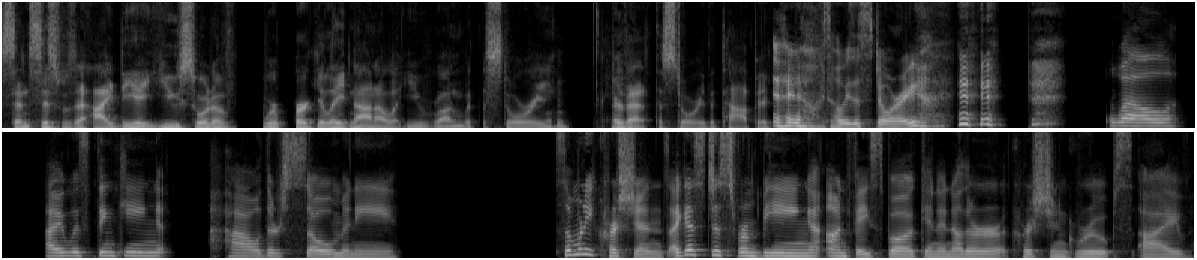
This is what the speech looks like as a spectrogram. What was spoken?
since this was an idea you sort of were percolating on, I'll let you run with the story or that the story, the topic. I know it's always a story. well, I was thinking how there's so many so many Christians. I guess just from being on Facebook and in other Christian groups, I've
